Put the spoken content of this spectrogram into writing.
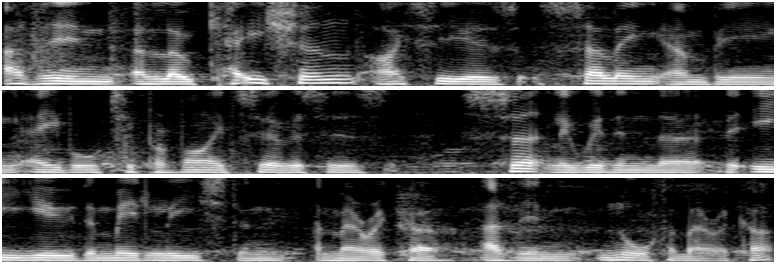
As in a location, I see as selling and being able to provide services certainly within the, the EU, the Middle East and America, as in North America.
